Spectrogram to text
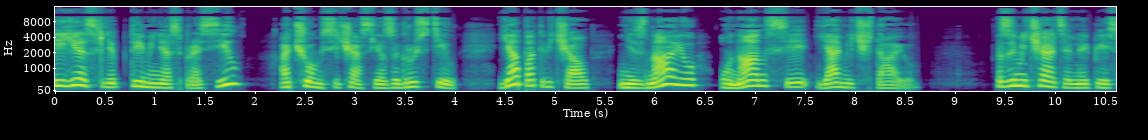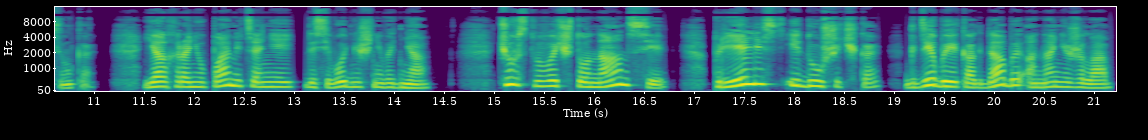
«И если б ты меня спросил, о чем сейчас я загрустил, Я поотвечал «Не знаю, о Нанси я мечтаю». Замечательная песенка. Я храню память о ней до сегодняшнего дня. Чувствовать, что Нанси — прелесть и душечка, где бы и когда бы она ни жила.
